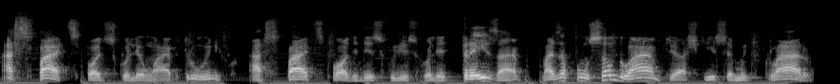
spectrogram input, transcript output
as partes podem escolher um árbitro único, as partes podem escolher, escolher três árbitros, mas a função do árbitro, eu acho que isso é muito claro,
